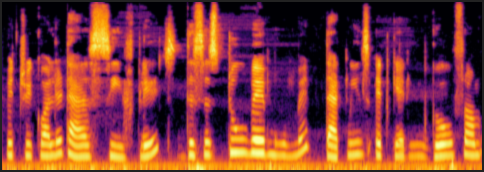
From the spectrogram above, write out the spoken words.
which we call it as sieve plates. This is two-way movement. That means it can go from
